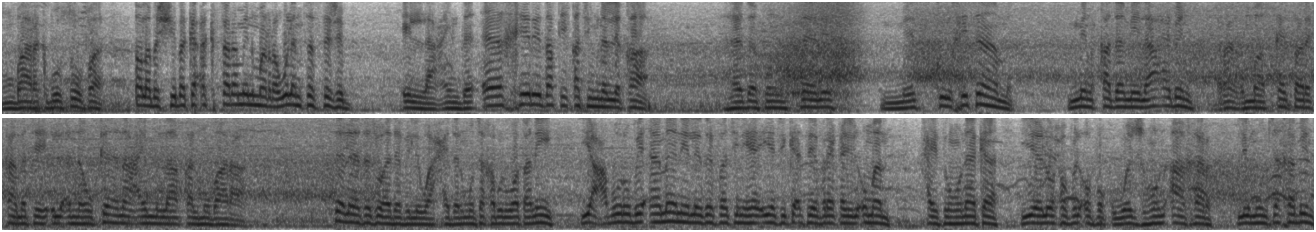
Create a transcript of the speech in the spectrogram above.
مبارك بوصوفة طلب الشبكة أكثر من مرة ولم تستجب إلا عند آخر دقيقة من اللقاء. هدف ثالث مسك الختام من قدم لاعب رغم قصر قامته إلا أنه كان عملاق المباراة. ثلاثة أهداف لواحد. المنتخب الوطني يعبر بأمان لضفة نهائية كأس إفريقيا للأمم حيث هناك يلوح في الأفق وجه آخر لمنتخب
